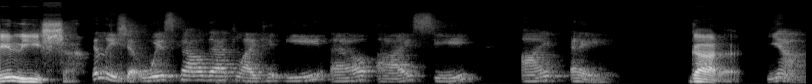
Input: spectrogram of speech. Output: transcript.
Elisha. Elisha, we spell that like E L I C I A. Got it. Yeah.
